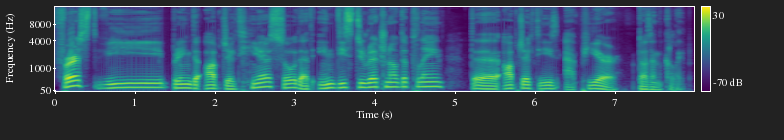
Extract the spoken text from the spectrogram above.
first we bring the object here so that in this direction of the plane the object is appear doesn't clip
